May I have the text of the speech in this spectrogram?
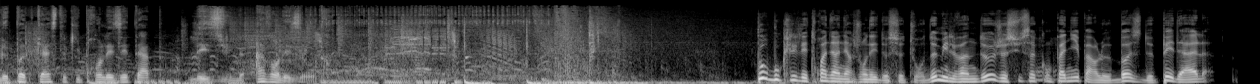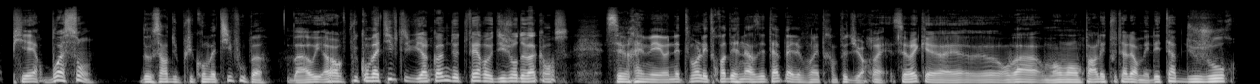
le podcast qui prend les étapes les unes avant les autres. Pour boucler les trois dernières journées de ce Tour 2022, je suis accompagné par le boss de pédale, Pierre Boisson. Dossard du plus combatif ou pas? Bah oui, alors plus combatif, tu viens quand même de te faire euh, 10 jours de vacances. C'est vrai, mais honnêtement, les trois dernières étapes, elles vont être un peu dures. Ouais, c'est vrai qu'on va, on va en parler tout à l'heure, mais l'étape du jour.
